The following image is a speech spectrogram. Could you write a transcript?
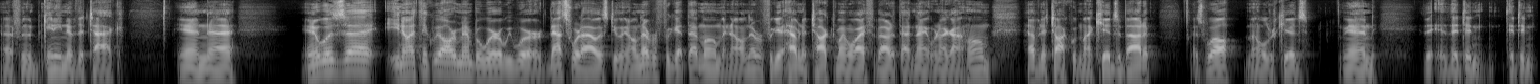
uh, from the beginning of the attack, and. Uh, and it was, uh, you know, I think we all remember where we were. That's what I was doing. I'll never forget that moment. I'll never forget having to talk to my wife about it that night when I got home, having to talk with my kids about it as well, my older kids, and that didn't that didn't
